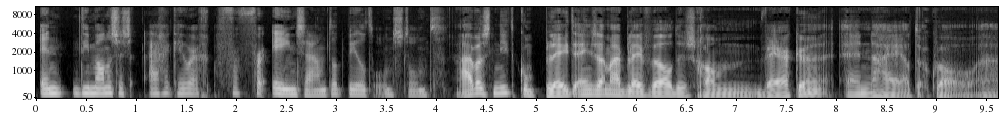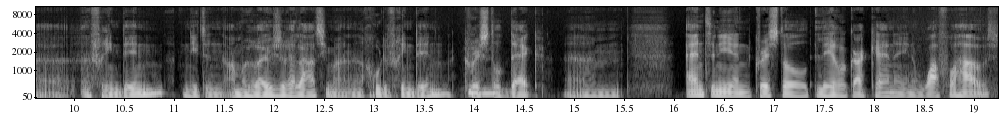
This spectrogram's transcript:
en die man is dus eigenlijk heel erg ver vereenzaamd. Dat beeld ontstond. Hij was niet compleet eenzaam. Hij bleef wel dus gewoon werken. En hij had ook wel uh, een vriendin. Niet een amoureuze relatie, maar een goede vriendin. Crystal mm Deck. Um, Anthony en Crystal leren elkaar kennen in een Waffle House.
